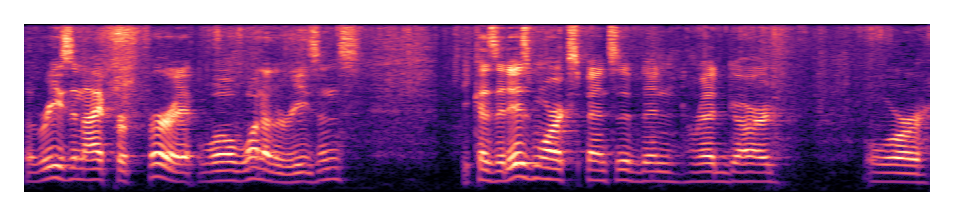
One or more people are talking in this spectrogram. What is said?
the reason I prefer it, well one of the reasons, because it is more expensive than RedGard or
